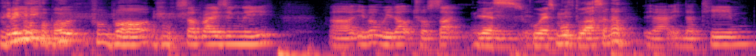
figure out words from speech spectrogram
Pretty good really football. good football, surprisingly, uh, even without Trossard. Yes, in- who has moved to in the- Arsenal. Yeah, in the team.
